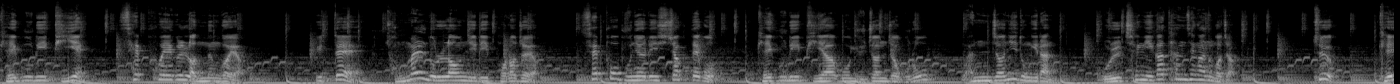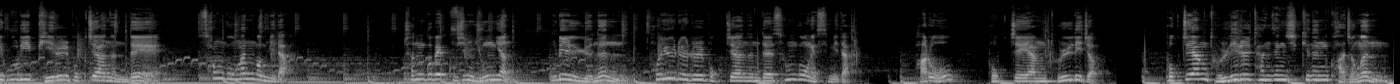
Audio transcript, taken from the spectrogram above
개구리 B의 세포핵을 넣는 거예요. 이때 정말 놀라운 일이 벌어져요. 세포 분열이 시작되고 개구리 B하고 유전적으로 완전히 동일한 올챙이가 탄생하는 거죠. 즉, 개구리 B를 복제하는데 성공한 겁니다. 1996년 우리 인류는 포유류를 복제하는 데 성공했습니다. 바로 복제양 돌리죠. 복제양 돌리를 탄생시키는 과정은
